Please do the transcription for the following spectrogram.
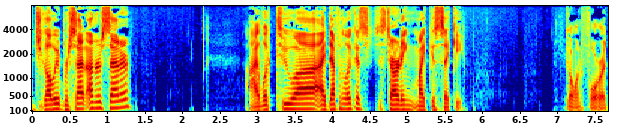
Jacoby Brissett under center. I look to uh, I definitely look at starting Mike Gesicki going forward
